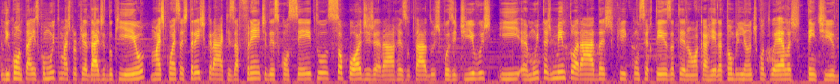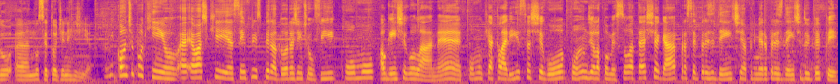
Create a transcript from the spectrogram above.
lhe contar isso com muito mais propriedade do que eu, mas com essas três craques à frente desse conceito, só pode gerar resultados positivos e é, muitas mentoradas que com certeza terão a carreira tão brilhante quanto elas têm tido uh, no setor de energia. Me conte um pouquinho, é, eu acho que é sempre inspirador a gente ouvir como alguém alguém chegou lá, né? Como que a Clarissa chegou, quando ela começou até chegar para ser presidente, a primeira presidente do IPP.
